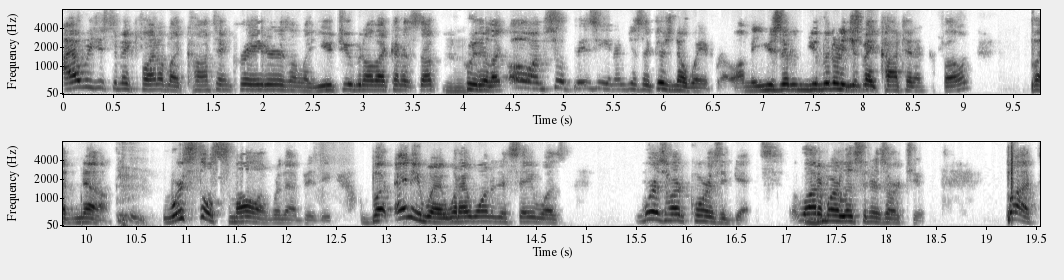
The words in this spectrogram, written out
I always used to make fun of like content creators on like YouTube and all that kind of stuff Mhm. who they're like, "Oh, I'm so busy," and I'm just like, "There's no way, bro." I mean, you said you literally just make content on your phone, but no, we're still small and we're that busy. But anyway, what I wanted to say was, we're as hardcore as it gets. A lot of our listeners are too. But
